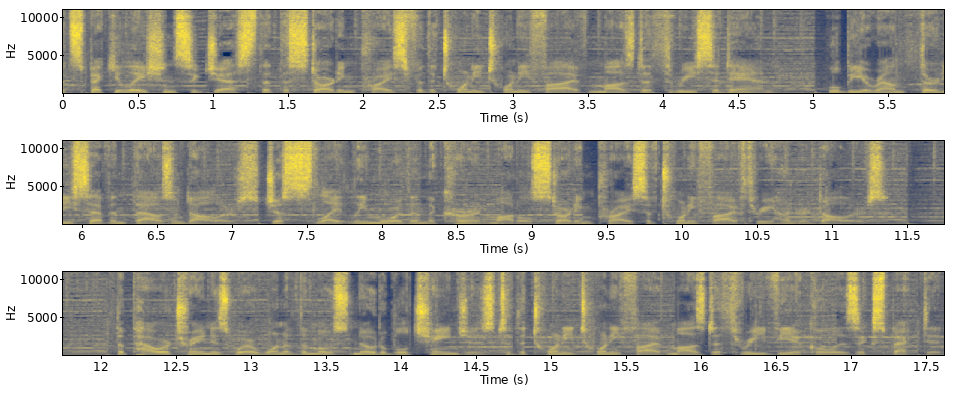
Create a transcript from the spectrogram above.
but speculation suggests that the starting price for the 2025 Mazda 3 sedan will be around $37,000, just slightly more than the current model's starting price of $25,300. The powertrain is where one of the most notable changes to the 2025 Mazda 3 vehicle is expected.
